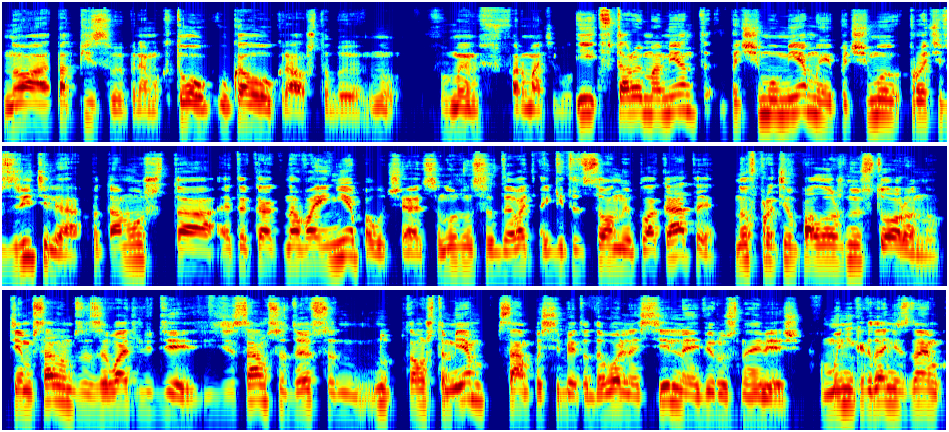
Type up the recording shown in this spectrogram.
Ну, а подписываю прямо, кто у кого украл, чтобы, ну, в моем формате был. И второй момент, почему мемы и почему против зрителя? Потому что это как на войне получается. Нужно создавать агитационные плакаты, но в противоположную сторону. Тем самым зазывать людей. И сам создается, ну, потому что мем сам по себе это довольно сильная вирусная вещь. Мы никогда не знаем,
